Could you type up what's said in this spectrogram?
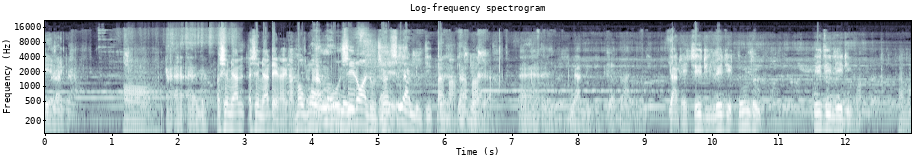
တည်လိုက်တာဩအဲအဲအဲအရှင်များအရှင်များတည်လိုက်တာမဟုတ်မဟုတ်ဟိုရှေးတော့ကလူကြီးတွေရှေ့ကလူကြီးမှန်ပါမှန်ပါဗျာအဲအဲရှေ့ကလူကြီးပြတ်သွားတယ်ရတယ်ဇေဒီလေးတွေသုံးသုံးဇေဒီလေးတွေပေါ့မှန်ပါ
